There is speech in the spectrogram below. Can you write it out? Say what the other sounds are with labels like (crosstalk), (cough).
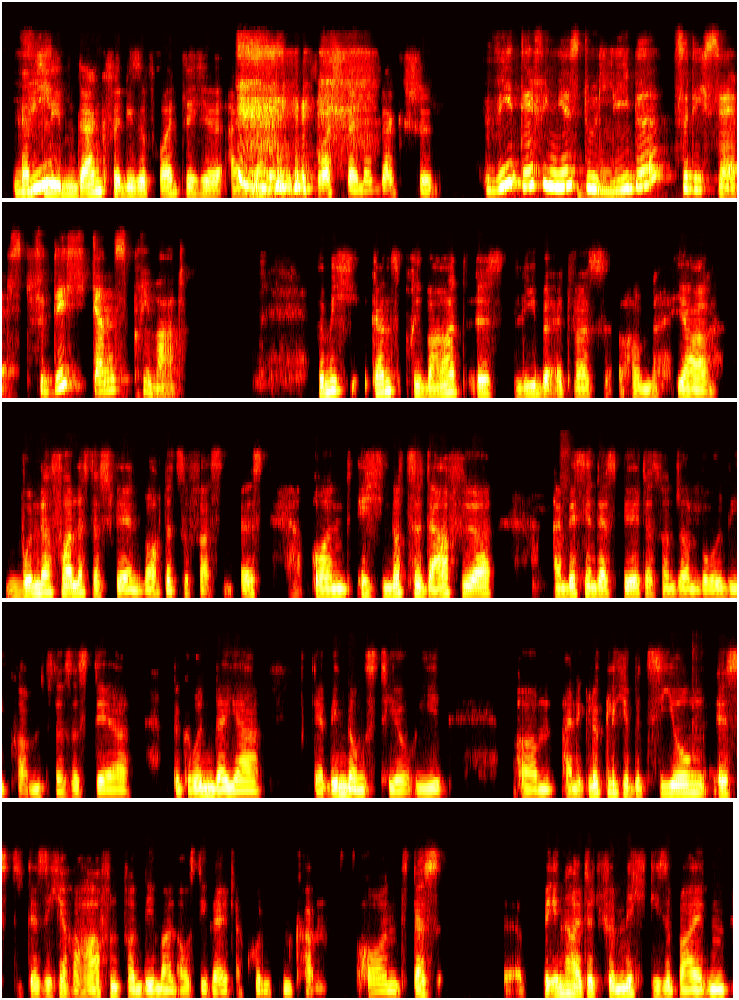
Lieben Dank für diese freundliche Einladung und (laughs) Vorstellung. Dankeschön. Wie definierst du Liebe für dich selbst, für dich ganz privat? Für mich ganz privat ist Liebe etwas, ähm, ja, Wundervolles, das schwer in Worte zu fassen ist. Und ich nutze dafür ein bisschen das Bild, das von John Bowlby kommt. Das ist der Begründer ja der Bindungstheorie. Ähm, eine glückliche Beziehung ist der sichere Hafen, von dem man aus die Welt erkunden kann. Und das äh, beinhaltet für mich diese beiden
